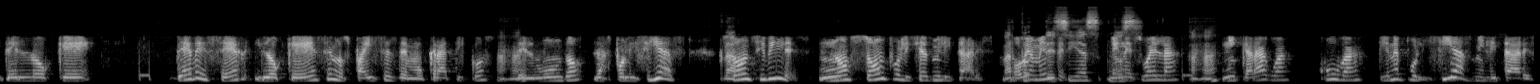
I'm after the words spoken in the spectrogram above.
de lo que debe ser y lo que es en los países democráticos Ajá. del mundo las policías Claro. son civiles no son policías militares Marco, obviamente decías, Venezuela. Nicaragua Cuba tiene policías militares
